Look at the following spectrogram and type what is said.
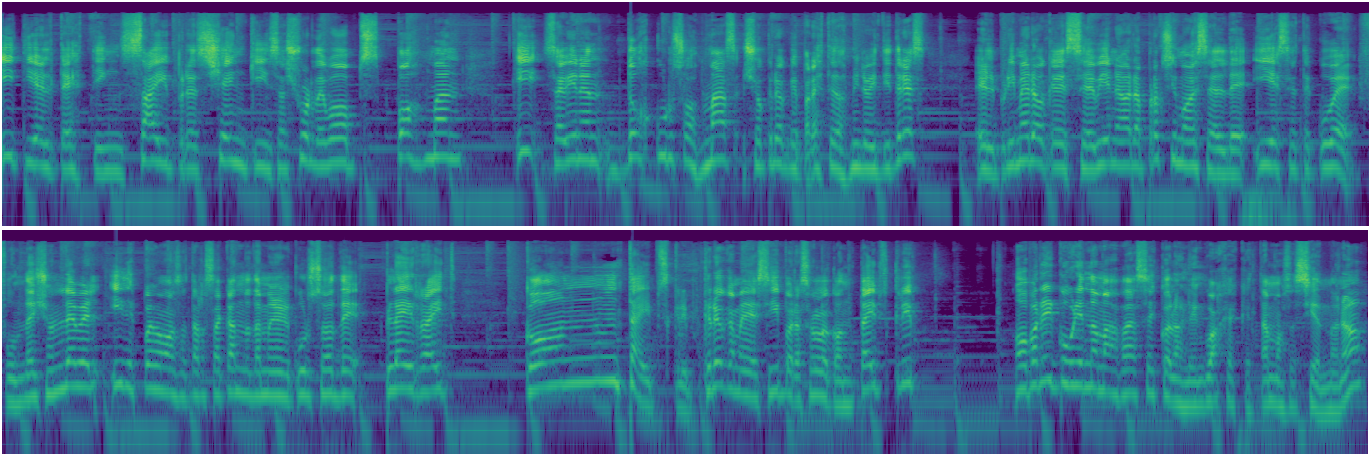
ETL testing, Cypress, Jenkins, Azure DevOps, Postman. Y se vienen dos cursos más, yo creo que para este 2023. El primero que se viene ahora próximo es el de ISTQB Foundation Level. Y después vamos a estar sacando también el curso de Playwright con TypeScript. Creo que me decidí por hacerlo con TypeScript. O para ir cubriendo más bases con los lenguajes que estamos haciendo, ¿no?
